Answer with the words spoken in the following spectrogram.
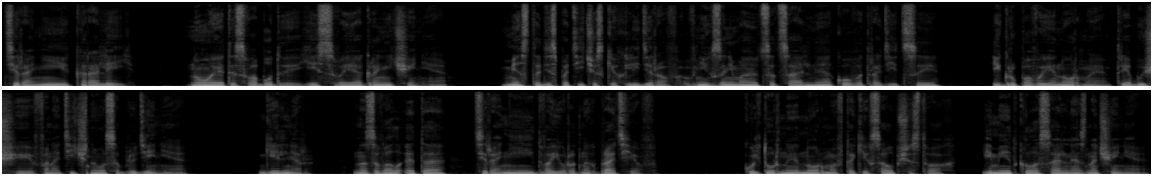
тирании королей. Но у этой свободы есть свои ограничения. Место деспотических лидеров в них занимают социальные оковы традиции и групповые нормы, требующие фанатичного соблюдения. Гельнер называл это тиранией двоюродных братьев. Культурные нормы в таких сообществах имеют колоссальное значение.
